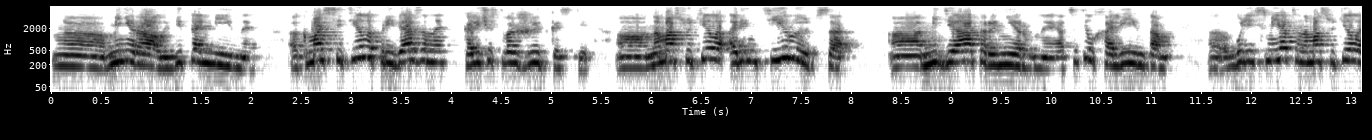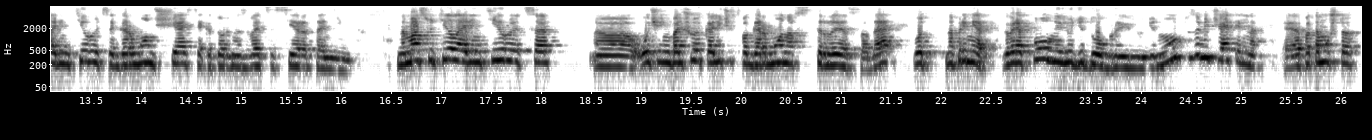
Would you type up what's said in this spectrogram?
минералы, витамины, к массе тела привязаны количество жидкости, на массу тела ориентируются медиаторы нервные, ацетилхолин, там, Э, будете смеяться, на массу тела ориентируется гормон счастья, который называется серотонин. На массу тела ориентируется э, очень большое количество гормонов стресса, да, вот, например, говорят, полные люди, добрые люди, ну, замечательно, э, потому что,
